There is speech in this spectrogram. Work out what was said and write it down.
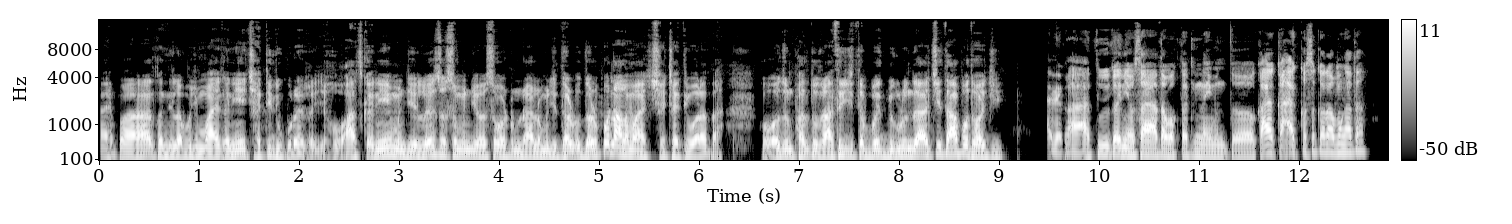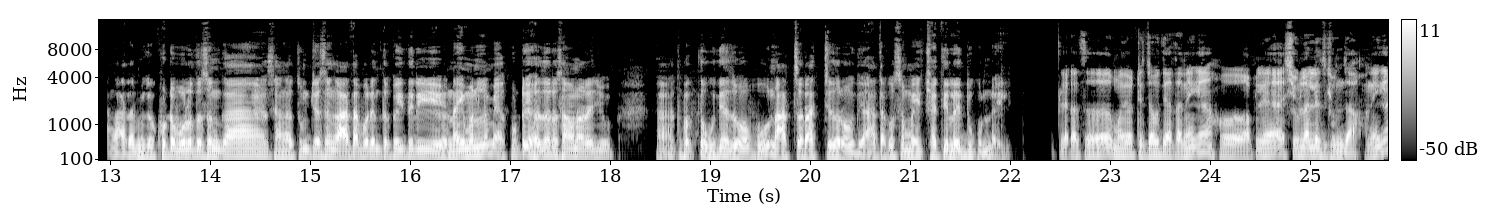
काय पा कंदीला म्हणजे माय का नाही छाती दुखू राहिलं हो आज का नाही म्हणजे लयच असं म्हणजे असं वाटून राहिलं. म्हणजे दड दडपण आलं माझ्या छातीवर आता. हो अजून फालतू रात्रीची तब्येत बिघडून जायची तर आपत व्हायची. अरे का तू काही व्यवसाय आता बघतात नाही म्हणतं. काय काय कसं करा मग आता? सांगा आता मी का खोटं बोलत असेल का? सांगा तुमच्या संग आतापर्यंत काहीतरी नाही म्हणलं मी. कुठे हजर सांगणार आहे जीव. हा तर फक्त उद्या जाऊ आपण. आजचं रातचं राहू द्या. आता कसं माझी छाती लय दुखून राहिली. आपल्या कसं मला वाटते. जाऊ दे आता नाही का? हो आपल्या शिवलालेच घेऊन जा नाही का?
